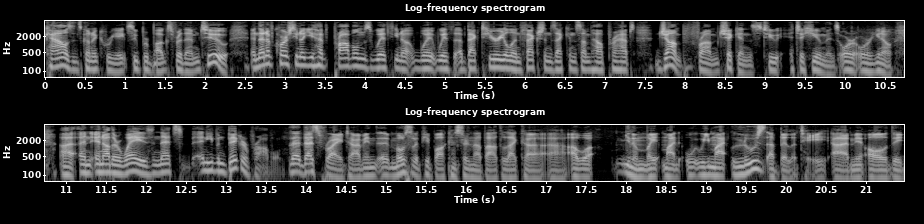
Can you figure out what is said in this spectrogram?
cows, it's going to create superbugs for them too. And then of course, you know, you have problems with, you know, with, with uh, bacterial infections that can somehow perhaps jump from chickens to to humans or or you know, uh, in, in other ways, and that's an even bigger problem. That, that's right. I mean, uh, mostly people are concerned about like uh, uh, our. You know, might, might we might lose ability, mean, or the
